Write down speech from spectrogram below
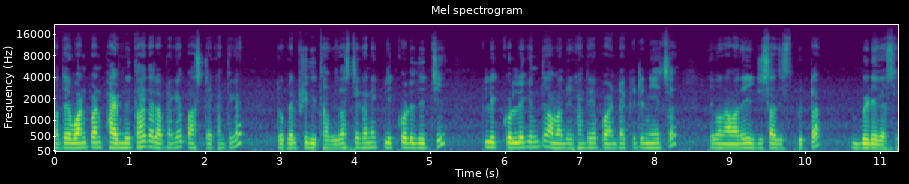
অর্থাৎ ওয়ান পয়েন্ট ফাইভ নিতে হয়, তাহলে আপনাকে পাঁচটা এখান থেকে টোকেন ফি দিতে হবে। জাস্ট এখানে ক্লিক করে দিচ্ছি। ক্লিক করলে কিন্তু আমাদের এখান থেকে পয়েন্টটা কেটে নিয়েছে এবং আমাদের রিসার্চ স্পিডটা বেড়ে গেছে।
